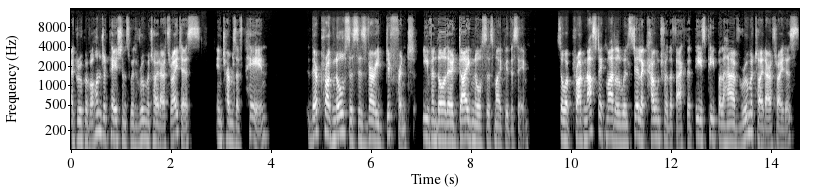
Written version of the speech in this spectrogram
a group of 100 patients with rheumatoid arthritis in terms of pain their prognosis is very different even though their diagnosis might be the same. So a prognostic model will still account for the fact that these people have rheumatoid arthritis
